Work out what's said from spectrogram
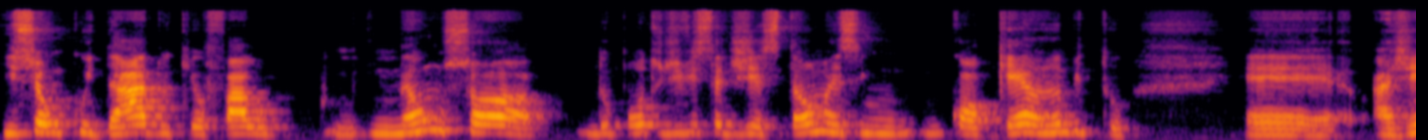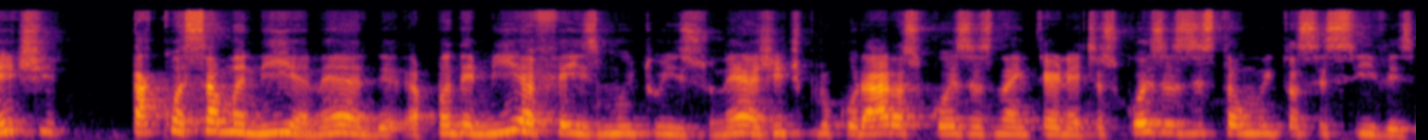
isso é um cuidado que eu falo não só do ponto de vista de gestão, mas em, qualquer âmbito. É, a gente está com essa mania, né? A pandemia fez muito isso, né? A gente procurar as coisas na internet, as coisas estão muito acessíveis,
